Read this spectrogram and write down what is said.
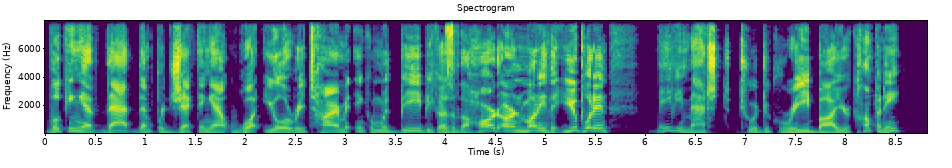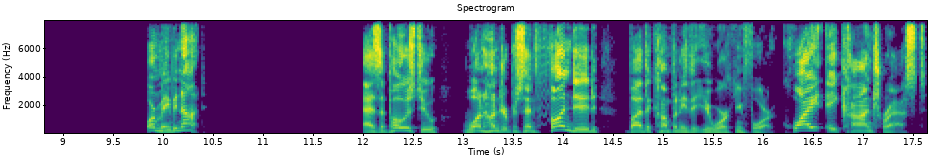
Looking at that, then projecting out what your retirement income would be because of the hard earned money that you put in, maybe matched to a degree by your company, or maybe not. As opposed to 100% funded by the company that you're working for. Quite a contrast.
